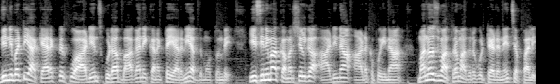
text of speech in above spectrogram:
దీన్ని బట్టి ఆ క్యారెక్టర్కు ఆడియన్స్ కూడా బాగానే కనెక్ట్ అయ్యారని అర్థమవుతుంది. ఈ సినిమా కమర్షియల్గా ఆడినా ఆడకపోయినా మనోజ్ మాత్రం అదరగొట్టాడనే చెప్పాలి.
